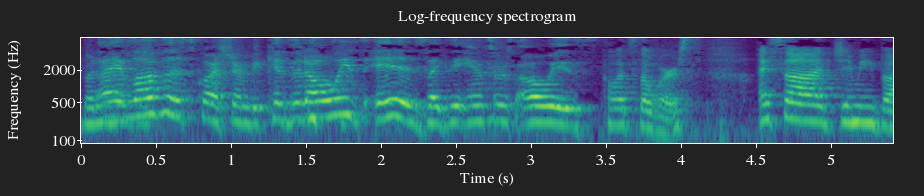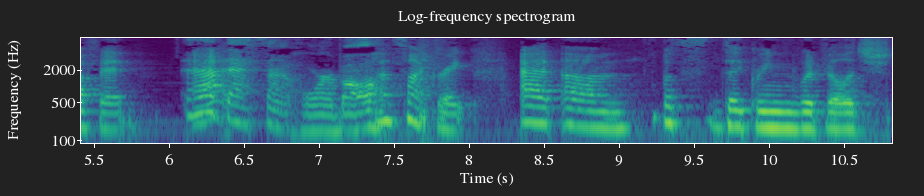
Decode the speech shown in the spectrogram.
But I love this question because it always is. Like the answer is always oh, What's the worst. I saw Jimmy Buffett. "Ah, At, that's not horrible. that's not great. At um, what's the Greenwood Village?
